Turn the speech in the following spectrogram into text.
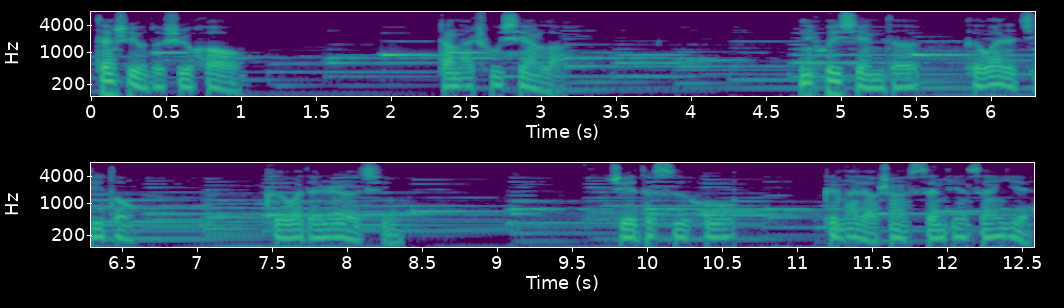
但是有的时候，当他出现了，你会显得格外的激动。格外的热情，觉得似乎跟他聊上三天三夜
